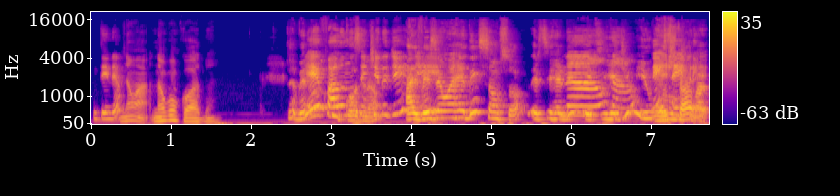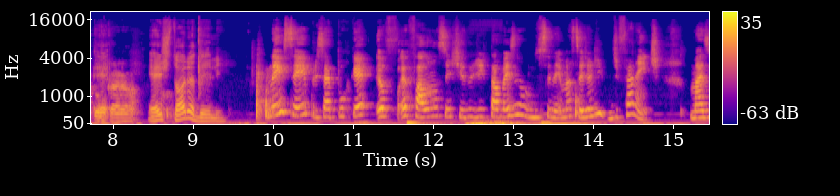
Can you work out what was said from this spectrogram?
Entendeu? Não, não concordo. Também Eu falo no concordo, não. sentido de. Às de- vezes é uma redenção só. Ele se, rede... Não, ele se não. redimiu. Nem sempre. matou É- o cara. É a história dele. Nem sempre, sabe por quê? Eu, eu falo no sentido de talvez no no cinema seja di- diferente. Mas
